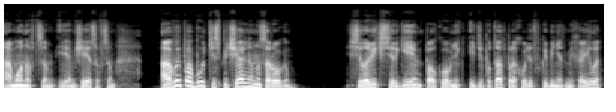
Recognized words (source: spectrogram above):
ОМОНовцам и МЧСовцам. А вы побудьте с печальным носорогом. Силовик с Сергеем, полковник и депутат проходят в кабинет Михаила.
